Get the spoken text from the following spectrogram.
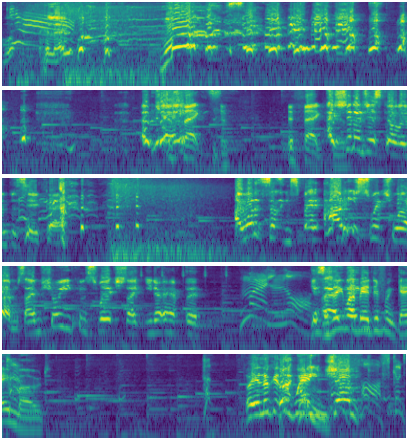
What? Hello? what? okay. Effective. Effective. I should have just gone with bazooka. I wanted something special. How do you switch worms? I'm sure you can switch, like, you don't have to. My lord! Is I that think it might be a different game mode. Oh, yeah, look at the Look, how do you wind. jump? Force, good.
